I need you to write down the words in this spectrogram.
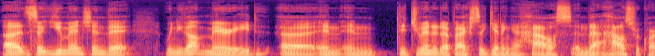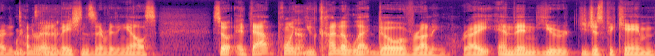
Uh, so you mentioned that when you got married, uh, and and that you ended up actually getting a house, and that house required a ton of renovations and everything else. So at that point, yeah. you kind of let go of running, right? And then you you just became,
